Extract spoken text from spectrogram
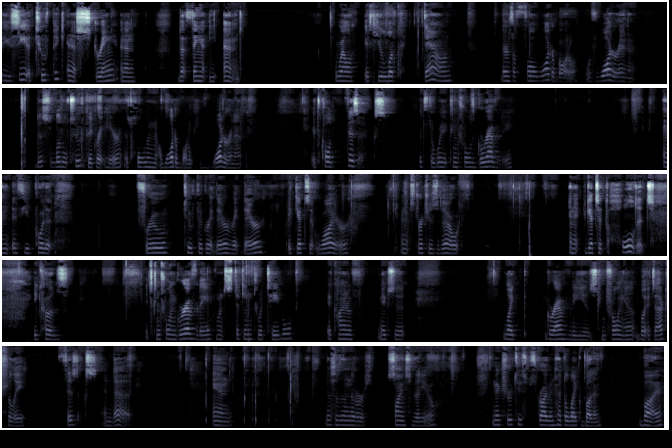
you see a toothpick and a string and then that thing at the end. Well, if you look down, there's a full water bottle with water in it. This little toothpick right here is holding a water bottle with water in it. It's called physics. It's the way it controls gravity. And if you put it through toothpick right there, right there, it gets it wider and it stretches it out and it gets it to hold it because it's controlling gravity when it's sticking to a table. It kind of makes it like gravity is controlling it, but it's actually physics and that. And this is another science video. Make sure to subscribe and hit the like button. Bye.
